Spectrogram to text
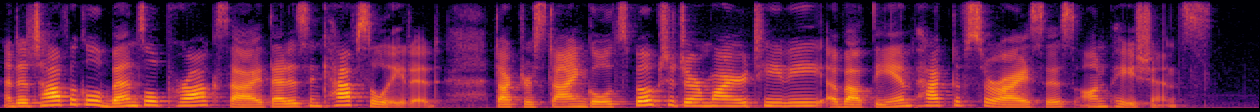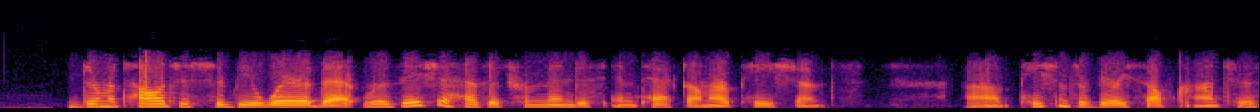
and a topical benzoyl peroxide that is encapsulated. Dr. Stein Gold spoke to Dermwire TV about the impact of psoriasis on patients dermatologists should be aware that rosacea has a tremendous impact on our patients. Uh, patients are very self conscious.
